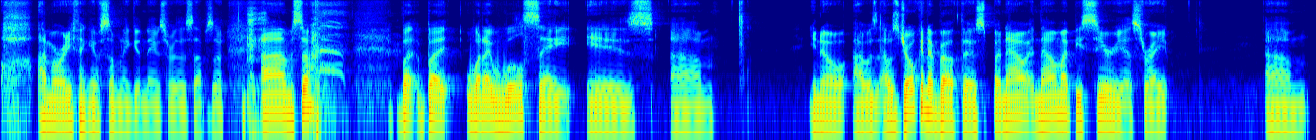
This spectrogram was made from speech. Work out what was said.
I'm already thinking of so many good names for this episode. Um, so, but but what I will say is, um, you know, I was I was joking about this, but now now it might be serious, right? Um,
